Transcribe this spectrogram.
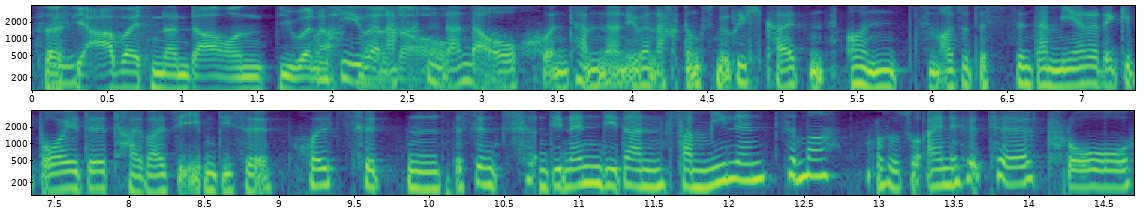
Das heißt, die arbeiten dann da und die übernachten, und die übernachten dann da, auch, dann da auch und haben dann Übernachtungsmöglichkeiten und also das sind dann mehrere Gebäude, teilweise eben diese Holzhütten. Das sind, die nennen die dann Familienzimmer, also so eine Hütte pro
